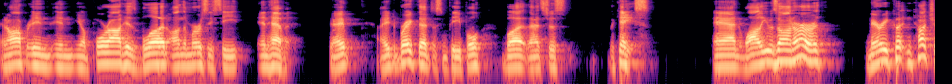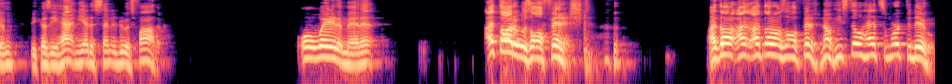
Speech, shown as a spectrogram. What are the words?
and offer and, and you know pour out his blood on the mercy seat in heaven. Okay, I hate to break that to some people, but that's just the case. And while he was on earth, Mary couldn't touch him because he hadn't yet ascended to his Father. Well, wait a minute. I thought it was all finished. I thought I, I, thought I was all finished. No, he still had some work to do.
